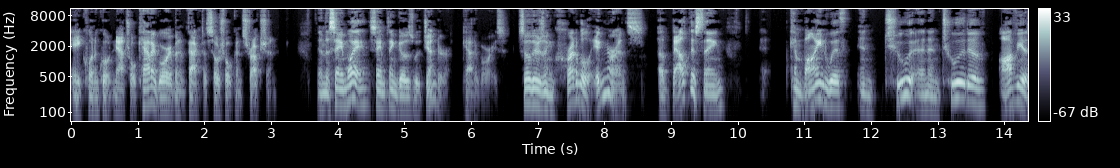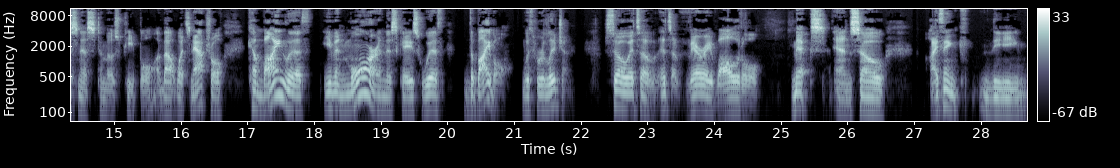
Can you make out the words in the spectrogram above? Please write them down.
a quote unquote natural category, but in fact a social construction. In the same way, same thing goes with gender categories. So there's incredible ignorance about this thing combined with intu- an intuitive obviousness to most people about what's natural, combined with even more in this case with the Bible, with religion. So it's a it's a very volatile mix. And so I think the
